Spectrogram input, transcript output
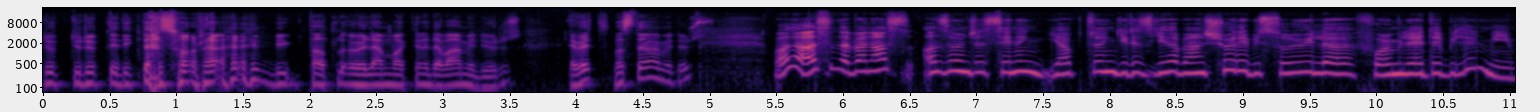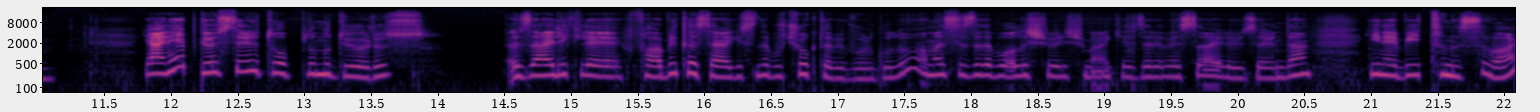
Düp dürüp dedikten sonra bir tatlı öğlen vaktine devam ediyoruz. Evet nasıl devam ediyoruz? Valla aslında ben az, az önce senin yaptığın girizgaha ben şöyle bir soruyla formüle edebilir miyim? Yani hep gösteri toplumu diyoruz. Özellikle fabrika sergisinde bu çok tabii vurgulu ama sizde de bu alışveriş merkezleri vesaire üzerinden yine bir tınısı var.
